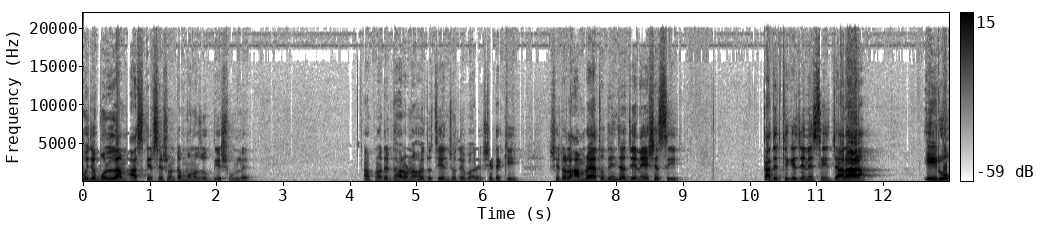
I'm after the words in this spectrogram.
ওই যে বললাম, আজকের সেশনটা মনোযোগ দিয়ে শুনলে আপনাদের ধারণা হয়তো চেঞ্জ হতে পারে। সেটা কি? সেটা হলো আমরা এতদিন যা জেনে এসেছি কাদের থেকে জেনেছি যারা এই রোগ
